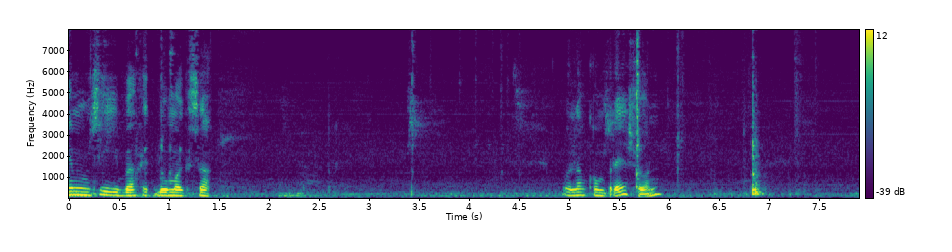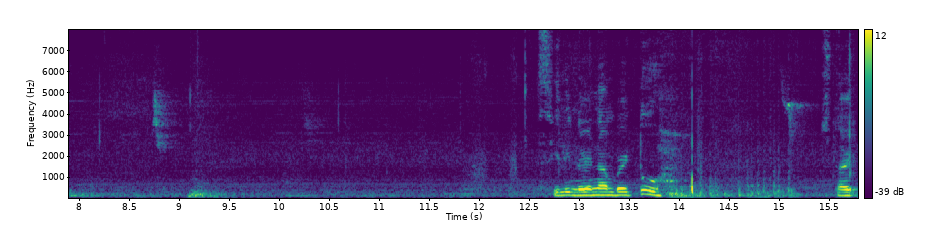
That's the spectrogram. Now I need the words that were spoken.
OMG, bakit bumagsak? Walang compression. Cylinder number 2. Start.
